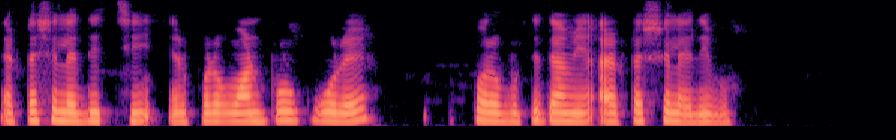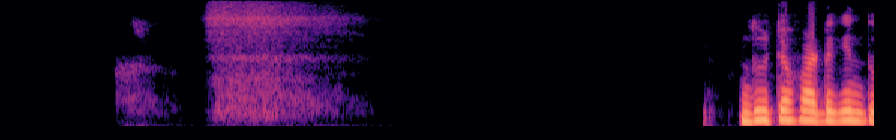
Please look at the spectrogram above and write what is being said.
একটা সেলাই দিচ্ছি, এরপরে ওয়ান ফোর করে পরবর্তীতে আমি আরেকটা সেলাই দিব। দুইটা পার্টে কিন্তু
